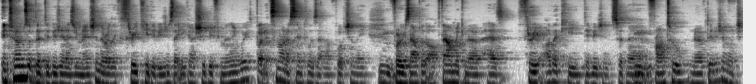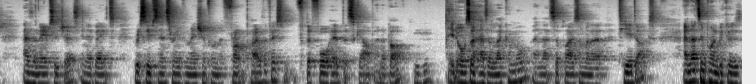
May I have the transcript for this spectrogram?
in terms of the division, as you mentioned, there are like three key divisions that you guys should be familiar with, but it's not as simple as that, unfortunately. Hmm. For example, the ophthalmic nerve has three other key divisions. So the hmm. frontal nerve division, which, as the name suggests, innervates, receives sensory information from the front part of the face, the forehead, the scalp, and above. Mm-hmm. It also has a lacrimal, and that supplies some of the tear ducts. And that's important because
